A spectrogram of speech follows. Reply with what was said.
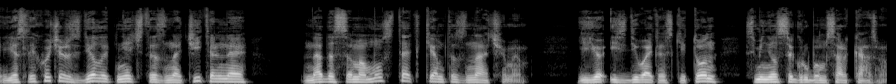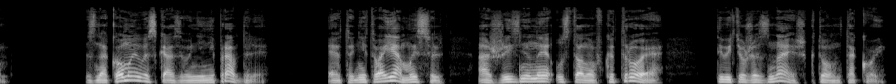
Если хочешь сделать нечто значительное, надо самому стать кем-то значимым. Ее издевательский тон сменился грубым сарказмом. Знакомое высказывание, не правда ли? Это не твоя мысль, а жизненная установка Троя. Ты ведь уже знаешь, кто он такой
